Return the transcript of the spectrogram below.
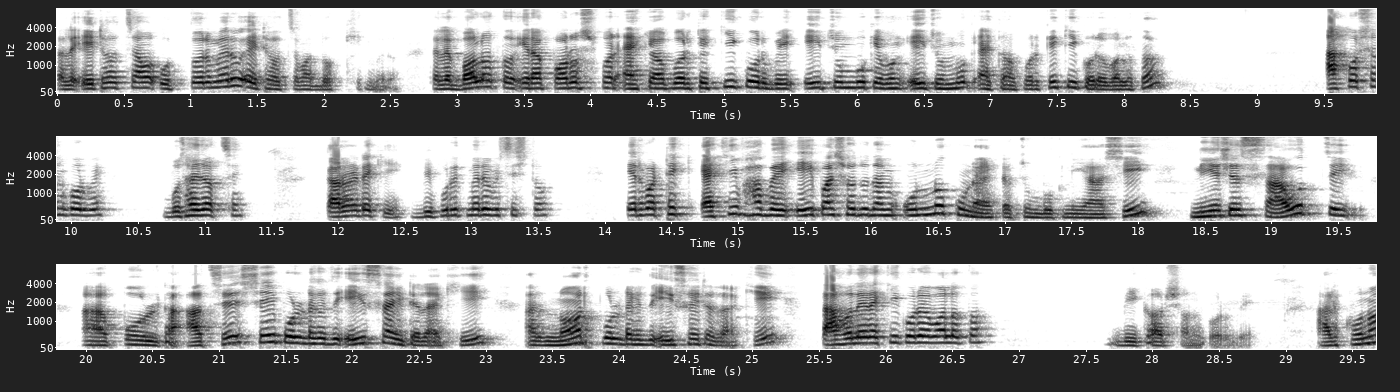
তাহলে এটা হচ্ছে আমার উত্তর মেরু, এটা হচ্ছে আমার দক্ষিণ মেরু। তাহলে বলো তো, এরা পরস্পর একে অপরকে কি করবে? এই চুম্বক এবং এই চুম্বক একে অপরকে কি করে বলো তো? আকর্ষণ করবে, বোঝাই যাচ্ছে। কারণ এটা কি? বিপরীত মেরু বিশিষ্ট। এরপর ঠিক একইভাবে এই পাশেও যদি আমি অন্য কোনো একটা চুম্বক নিয়ে আসি নিয়ে এসে সাউথ যেই পোলটা আছে, সেই পোলটাকে যদি এই সাইডে রাখি আর নর্থ পোলটাকে যদি এই সাইডে রাখি, তাহলে এরা কী করবে বলো তো বিকর্ষণ করবে। আর কোনো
